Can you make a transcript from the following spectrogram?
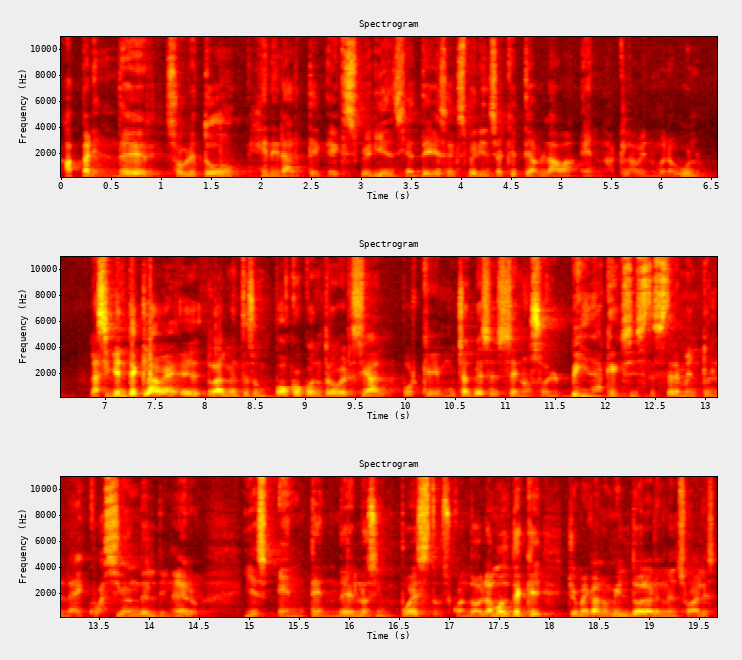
aprender, sobre todo generarte experiencia de esa experiencia que te hablaba en la clave número uno. La siguiente clave eh, realmente es un poco controversial porque muchas veces se nos olvida que existe este elemento en la ecuación del dinero y es entender los impuestos. Cuando hablamos de que yo me gano mil dólares mensuales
